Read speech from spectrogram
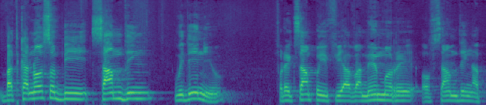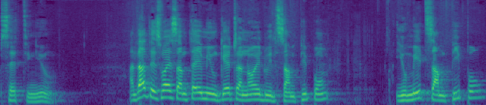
but can also be something within you. For example, if you have a memory of something upsetting you. And that is why sometimes you get annoyed with some people. You meet some people,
